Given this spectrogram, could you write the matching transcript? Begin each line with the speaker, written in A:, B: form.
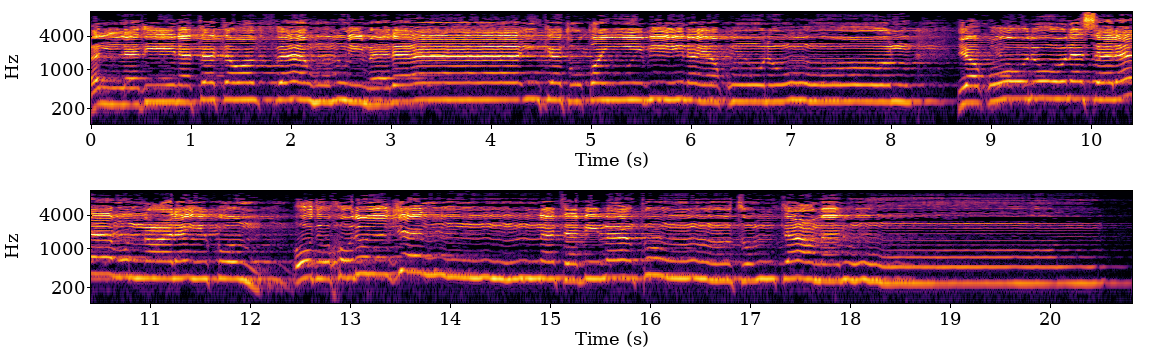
A: الذين تتوفاهم الملائكة طيبين يقولون يقولون سلام عليكم ادخلوا الجنة بما كنتم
